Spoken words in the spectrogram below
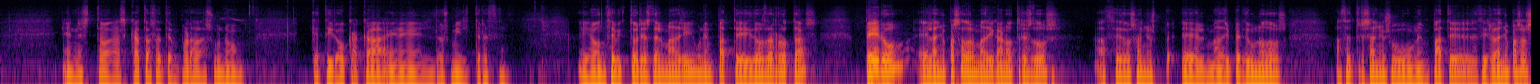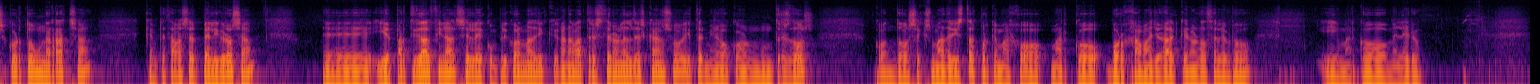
en estas 14 temporadas. Uno que tiró Kaká en el 2013. 11 eh, victorias del Madrid, un empate y dos derrotas. Pero el año pasado el Madrid ganó 3-2. Hace dos años el Madrid perdió 1-2. Hace tres años hubo un empate. Es decir, el año pasado se cortó una racha que empezaba a ser peligrosa. Eh, y el partido al final se le complicó al Madrid, que ganaba 3-0 en el descanso y terminó con un 3-2, con dos exmadristas, porque marcó, marcó Borja Mayoral, que no lo celebró, y marcó Melero.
